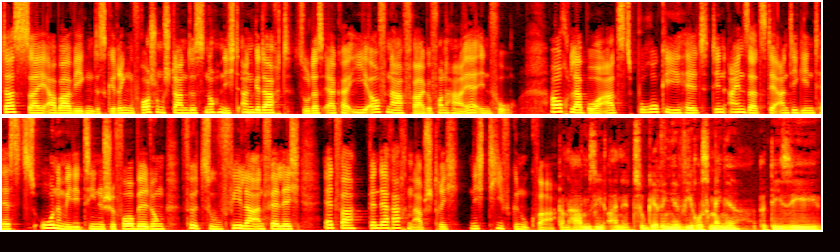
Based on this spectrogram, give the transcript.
Das sei aber wegen des geringen Forschungsstandes noch nicht angedacht, so das RKI auf Nachfrage von HR Info. Auch Laborarzt Borucki hält den Einsatz der Antigentests ohne medizinische Vorbildung für zu fehleranfällig, etwa wenn der Rachenabstrich nicht tief genug war. Dann haben Sie eine zu geringe Virusmenge, die Sie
